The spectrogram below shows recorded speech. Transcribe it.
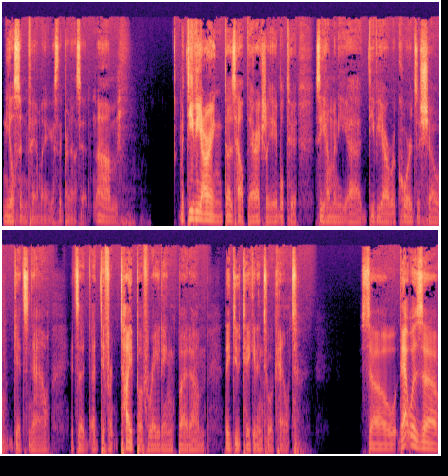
Nielsen family, I guess they pronounce it. Um, but DVRing does help. They're actually able to see how many uh, DVR records a show gets now. It's a, a different type of rating, but um, they do take it into account. So that was uh,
